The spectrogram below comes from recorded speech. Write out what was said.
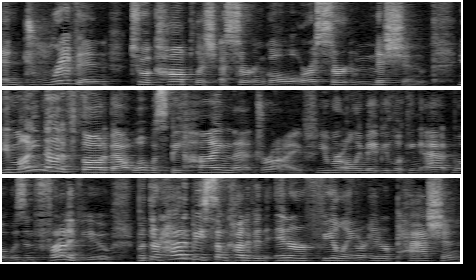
and driven to accomplish a certain goal or a certain mission. You might not have thought about what was behind that drive. You were only maybe looking at what was in front of you, but there had to be some kind of an inner feeling or inner passion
